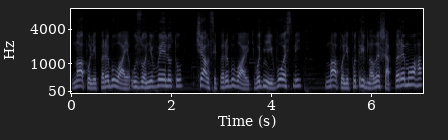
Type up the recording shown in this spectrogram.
Наполі перебуває у зоні вильоту, Челсі перебувають в одній восьмій. Наполі потрібна лише перемога,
